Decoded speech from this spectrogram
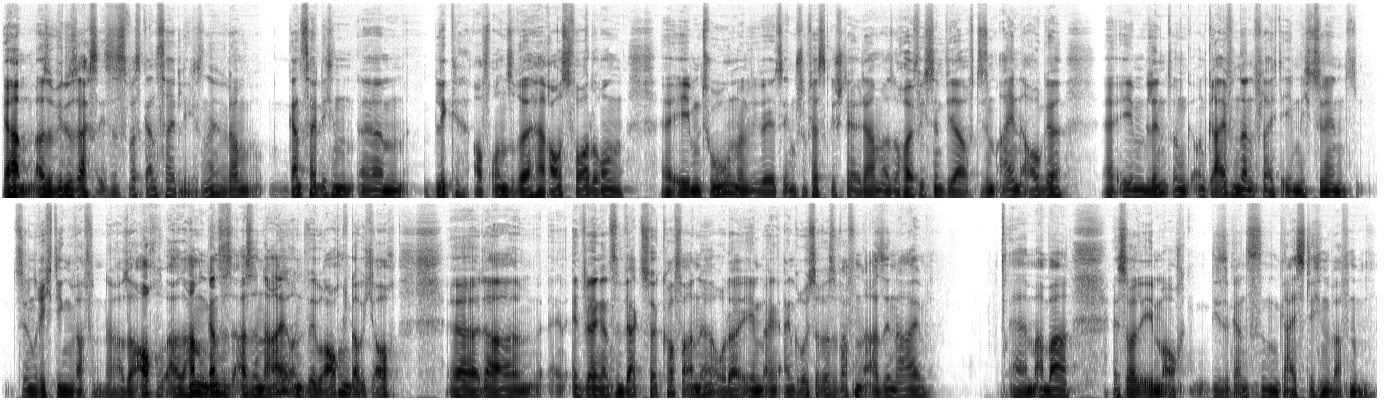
ja. Also wie du sagst, ist es was ganzheitliches. Ne? Wir haben einen ganzheitlichen ähm, Blick auf unsere Herausforderungen äh, eben tun und wie wir jetzt eben schon festgestellt haben, also häufig sind wir auf diesem einen Auge äh, eben blind und, und greifen dann vielleicht eben nicht zu den zu den richtigen Waffen. Ne? Also auch also haben ein ganzes Arsenal und wir brauchen, glaube ich, auch äh, da entweder einen ganzen Werkzeugkoffer ne? oder eben ein, ein größeres Waffenarsenal. Ähm, aber es soll eben auch diese ganzen geistlichen Waffen,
